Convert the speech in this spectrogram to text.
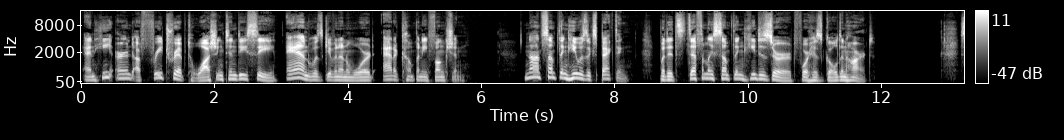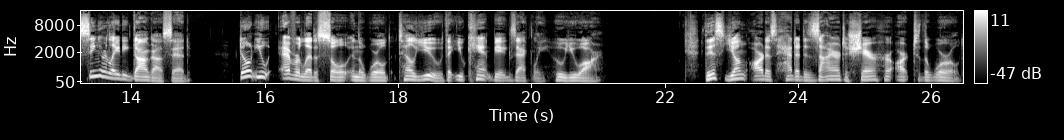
and he earned a free trip to Washington, D.C., and was given an award at a company function. Not something he was expecting, but it's definitely something he deserved for his golden heart. Singer Lady Gaga said, Don't you ever let a soul in the world tell you that you can't be exactly who you are. This young artist had a desire to share her art to the world.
